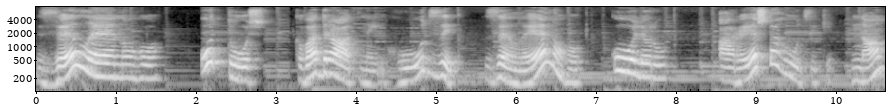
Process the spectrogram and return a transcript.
Зеленого. Отож, квадратний гудзик зеленого кольору, а решта гудзиків нам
